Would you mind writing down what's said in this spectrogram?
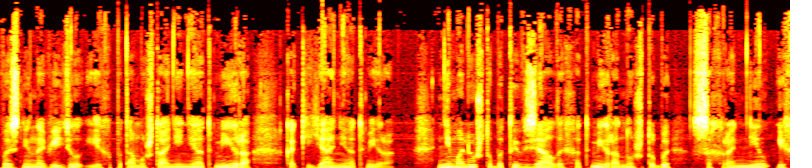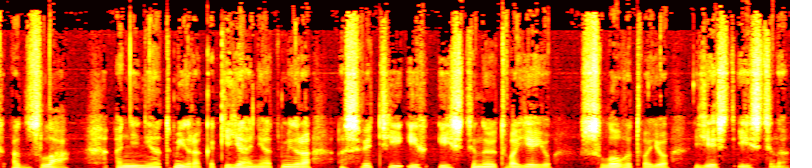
возненавидел их, потому что они не от мира, как и я не от мира. Не молю, чтобы Ты взял их от мира, но чтобы сохранил их от зла. Они не от мира, как и я не от мира, освети их истинную Твоею, Слово Твое есть истина.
